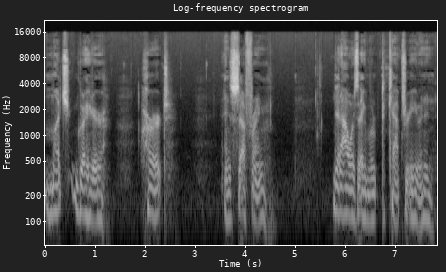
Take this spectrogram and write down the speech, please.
much greater hurt and suffering than I was able to capture even in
